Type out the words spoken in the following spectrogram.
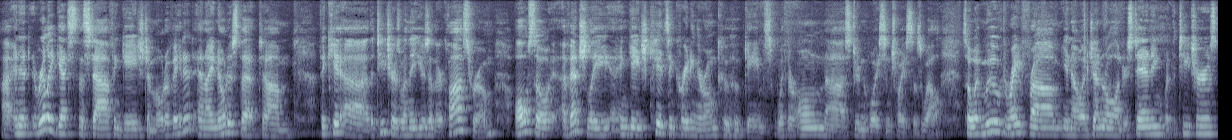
Uh, and it really gets the staff engaged and motivated. And i noticed that um, the ki- uh, the teachers when they use it in their classroom also eventually engage kids in creating their own Kahoot games with their own uh, student voice and choice as well. So it moved right from you know a general understanding with the teachers.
